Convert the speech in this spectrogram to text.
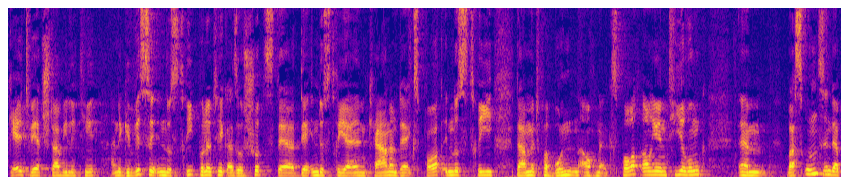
Geldwertstabilität, eine gewisse Industriepolitik, also Schutz der, der industriellen Kerne und der Exportindustrie, damit verbunden auch eine Exportorientierung. Ähm, was uns in der,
